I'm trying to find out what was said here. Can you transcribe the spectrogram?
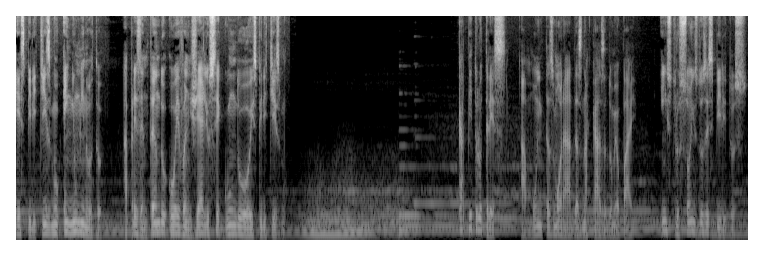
Espiritismo em um minuto, apresentando o Evangelho segundo o Espiritismo. Capítulo 3. Há muitas moradas na casa do meu Pai. Instruções dos Espíritos.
